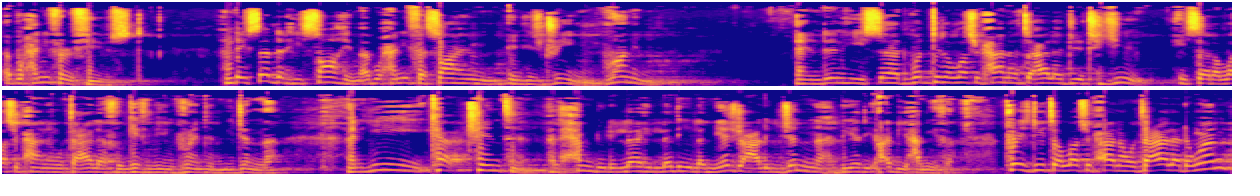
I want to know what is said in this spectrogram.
Abu Hanifa refused. And they said that he saw him, Abu Hanifa saw him in his dream, running. And then he said, What did Allah subhanahu wa ta'ala do to you? He said, Allah subhanahu wa ta'ala forgive me and granted me Jannah. And he kept chanting, Alhamdulillah alladhi lam yaj'al. Praise due to Allah subhanahu wa ta'ala, the one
